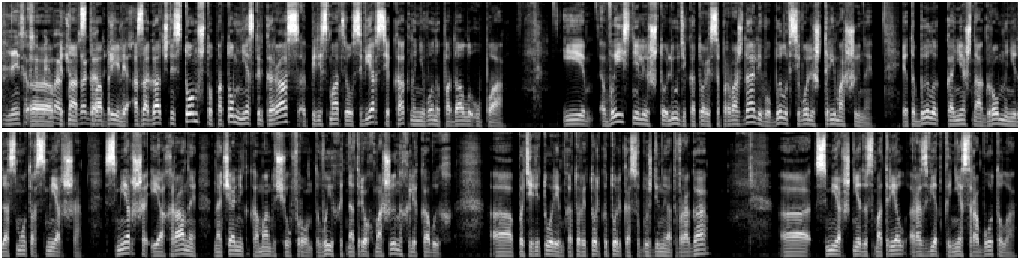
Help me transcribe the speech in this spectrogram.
Я не совсем понимаю, 15 апреля. А загадочность в том, что потом несколько раз пересматривалась версия, как на него нападала УПА. И выяснили, что люди, которые сопровождали его, было всего лишь три машины. Это было, конечно, огромный недосмотр СМЕРШа. СМЕРШа и охраны начальника командующего фронта. Выехать на трех машинах легковых э, по территориям, которые только-только освобождены от врага, а, СМЕРШ не досмотрел, разведка не сработала.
